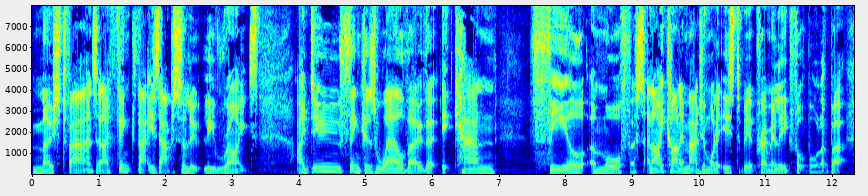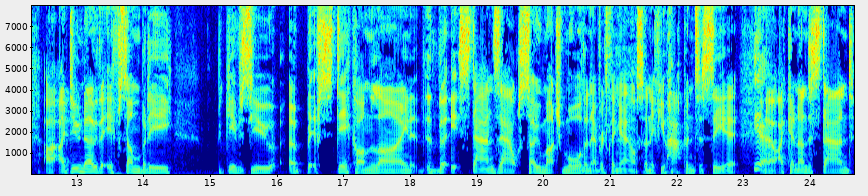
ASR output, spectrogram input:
most fans, and I think that is absolutely right. I do think as well, though, that it can feel amorphous, and I can't imagine what it is to be a Premier League footballer, but I, I do know that if somebody gives you a bit of stick online that it stands out so much more than everything else and if you happen to see it you Yeah. know, i can understand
